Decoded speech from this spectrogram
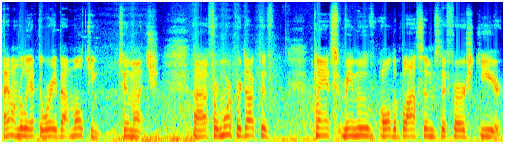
I don't really have to worry about mulching too much. Uh, for more productive plants remove all the blossoms the first year.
